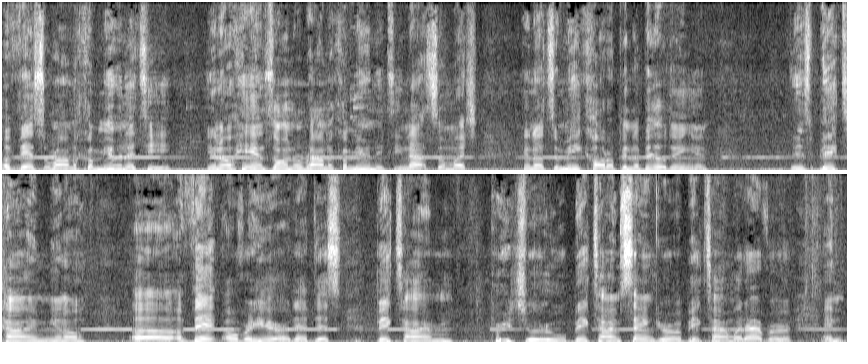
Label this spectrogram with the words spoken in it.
events around the community, you know, hands on around the community, not so much you know, to me, caught up in the building and this big time, you know, uh, event over here that this big time preacher or big time singer or big time whatever and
